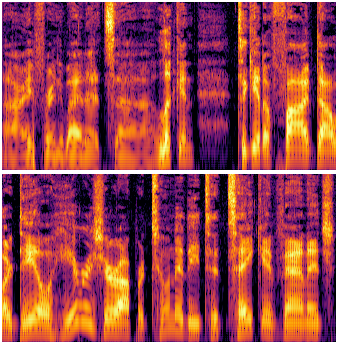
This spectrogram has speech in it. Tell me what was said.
All right, for anybody that's uh, looking to get a five dollar deal, here is your opportunity to take advantage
